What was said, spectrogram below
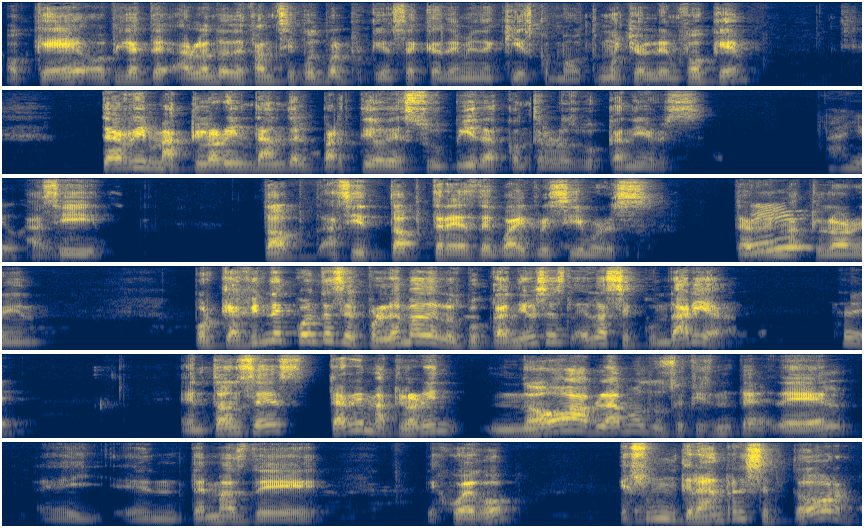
Ok, o fíjate, hablando de fantasy football, porque yo sé que también aquí es como mucho el enfoque. Terry McLaurin dando el partido de su vida contra los Buccaneers. así, top, así top 3 de wide receivers. Terry McLaurin. Porque a fin de cuentas el problema de los Buccaneers es la secundaria. Sí. Entonces, Terry McLaurin, no hablamos lo suficiente de él eh, en temas de, juego. Es un gran receptor.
